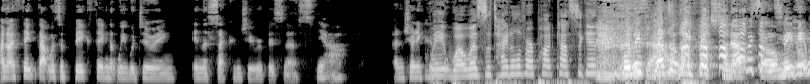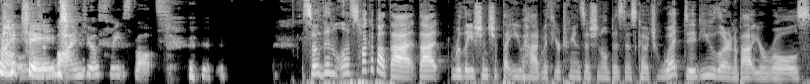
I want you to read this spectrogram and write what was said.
And I think that was a big thing that we were doing in the second year of business. Yeah. And Jenni can Wait, talk- what was the title of our podcast again? well, least that's what we pitched to them, so maybe it might change. To find your sweet spots. So then let's talk about that that relationship that you had with your transitional business coach. What did you learn about your roles?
